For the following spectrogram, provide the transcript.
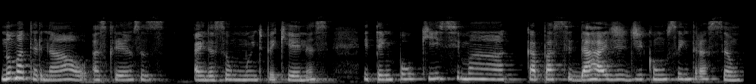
No maternal, as crianças ainda são muito pequenas e têm pouquíssima capacidade de concentração.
